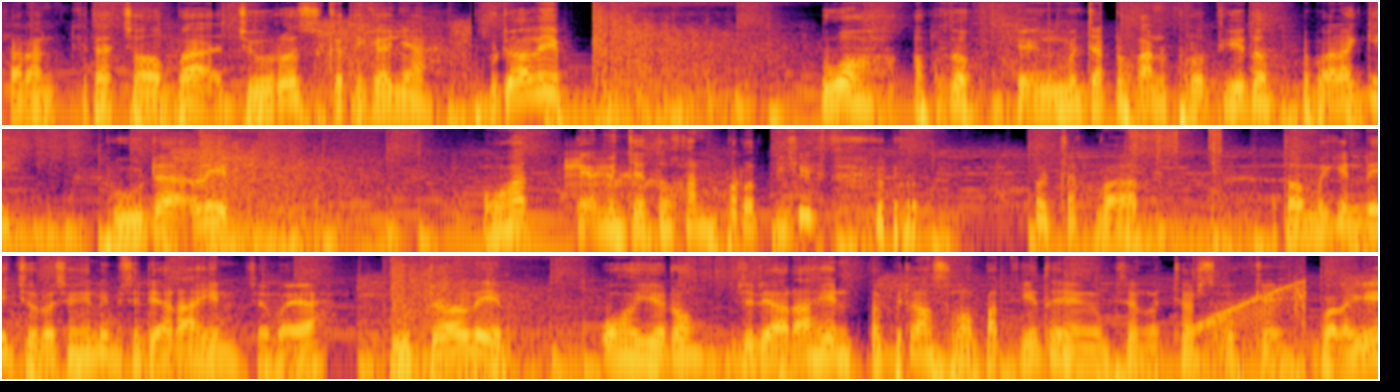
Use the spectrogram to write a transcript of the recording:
sekarang kita coba jurus ketiganya. Buddha Lip. Wah, apa tuh? Kayak menjatuhkan perut gitu. Coba lagi. Budak lip. What? Kayak menjatuhkan perut gitu. Kocak banget. Atau mungkin deh jurus yang ini bisa diarahin. Coba ya. Budak lip. Wah iya dong, bisa diarahin. Tapi langsung lompat gitu ya, nggak bisa ngecharge. Oke, okay. coba lagi.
